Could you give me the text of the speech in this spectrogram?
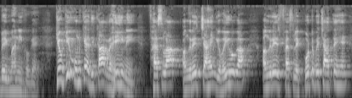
बेईमानी हो गए। क्योंकि उनके अधिकार रहे ही नहीं। फैसला अंग्रेज़ चाहेंगे वही होगा। अंग्रेज़ फैसले कोर्ट में चाहते हैं,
